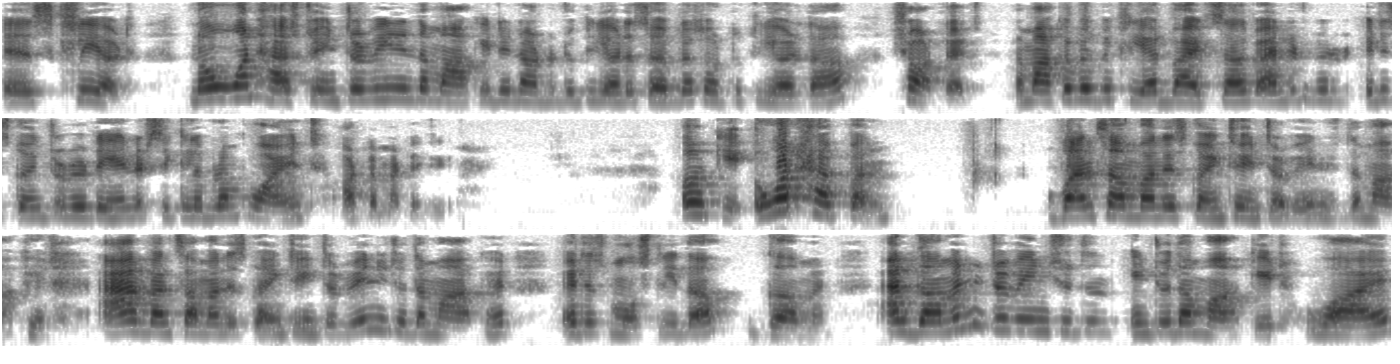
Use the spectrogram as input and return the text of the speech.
is cleared. No one has to intervene in the market in order to clear the surplus or to clear the shortage. The market will be cleared by itself and it, will, it is going to retain its equilibrium point automatically. Okay, what happened when someone is going to intervene into the market? And when someone is going to intervene into the market, it is mostly the government. And government intervenes into, the market. Why?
